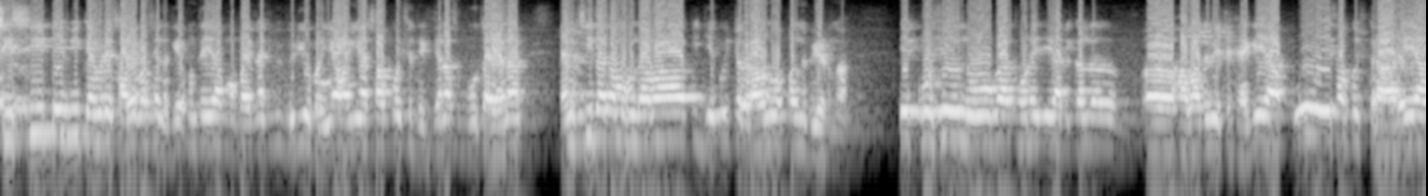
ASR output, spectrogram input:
ਸੀਸੀਟੀਵੀ ਕੈਮਰੇ ਸਾਰੇ ਪਾਸੇ ਲੱਗੇ ਹੁੰਦੇ ਆ ਮੋਬਾਈਲਾਂ 'ਚ ਵੀ ਵੀਡੀਓ ਬਣੀਆਂ ਹੋਈਆਂ ਸਭ ਕੁਝ ਦਿਖ ਜਾਣਾ ਸਬੂਤ ਆ ਜਾਣਾ। ਐਮਸੀ ਦਾ ਕੰਮ ਹੁੰਦਾ ਵਾ ਕਿ ਜੇ ਕੋਈ ਝਗੜਾ ਉਹਨੂੰ ਆਪਾਂ ਨਿਬੇੜਨਾ। ਇਹ ਕੁਝ ਲੋਕ ਆ ਥੋੜੇ ਜਿਹੇ ਅੱਜ ਕੱਲ ਹਵਾ ਦੇ ਵਿੱਚ ਹੈਗੇ ਆ ਉਹ ਇਹ ਸਭ ਕੁਝ ਕਰਾ ਰਹੇ ਆ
